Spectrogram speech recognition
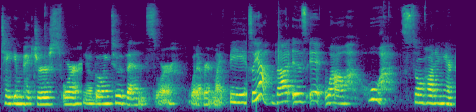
taking pictures or, you know, going to events or whatever it might be. So yeah, that is it. Wow. Ooh, so hot in here.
